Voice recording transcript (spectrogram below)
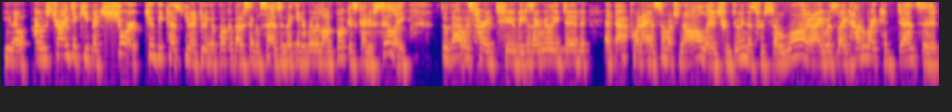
you know, I was trying to keep it short too, because, you know, doing a book about a single sentence and making a really long book is kind of silly. So that was hard too, because I really did, at that point, I had so much knowledge from doing this for so long. And I was like, how do I condense it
